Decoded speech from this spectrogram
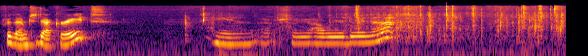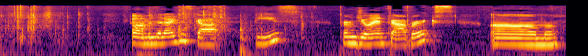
for them to decorate. And I will show you how we are doing that. Um, and then I just got these from Joann Fabrics. Um,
